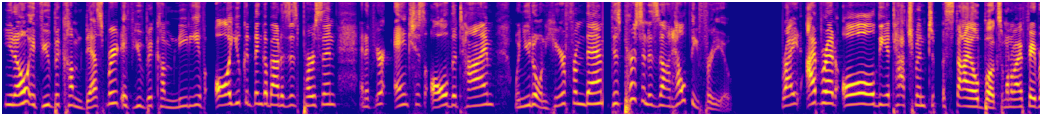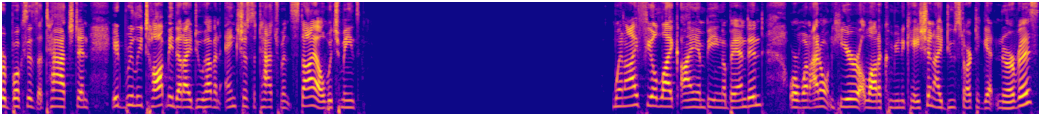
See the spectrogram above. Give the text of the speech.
you know if you've become desperate if you've become needy if all you can think about is this person and if you're anxious all the time when you don't hear from them this person is not healthy for you right? I've read all the attachment style books. One of my favorite books is Attached, and it really taught me that I do have an anxious attachment style, which means when I feel like I am being abandoned or when I don't hear a lot of communication, I do start to get nervous.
